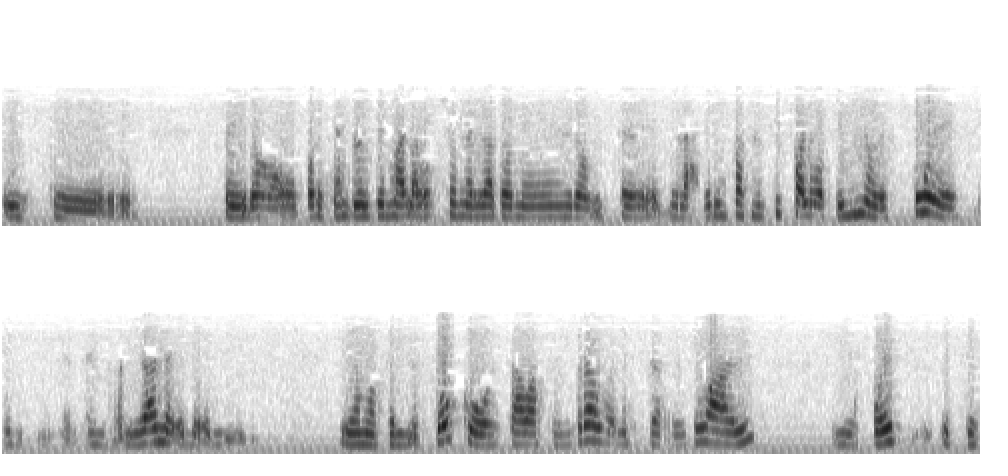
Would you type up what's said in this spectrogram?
este, pero por ejemplo el tema de la adopción del gato negro, ¿viste? de las brujas en sí fue algo que vino después. En, realidad el, digamos, el foco estaba centrado en este ritual y después este,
